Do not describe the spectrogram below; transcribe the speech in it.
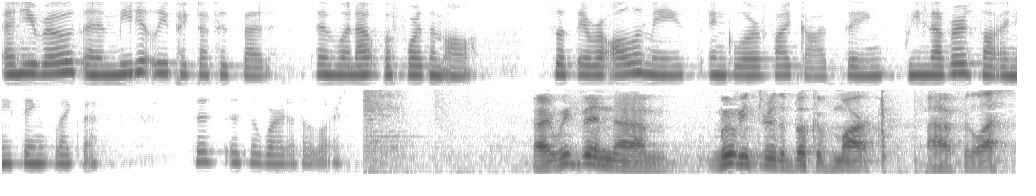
And he rose and immediately picked up his bed and went out before them all, so that they were all amazed and glorified God, saying, We never saw anything like this. This is the word of the Lord. All right, we've been um, moving through the book of Mark uh, for the last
